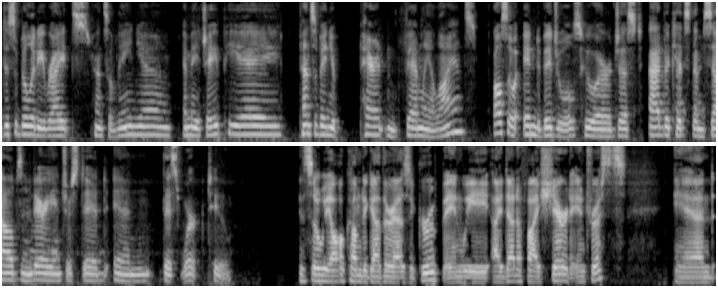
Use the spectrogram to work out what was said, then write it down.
Disability Rights Pennsylvania, MHAPA, Pennsylvania Parent and Family Alliance. Also, individuals who are just advocates themselves and very interested in this work too. And so we all come together as a group and we identify shared interests. And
